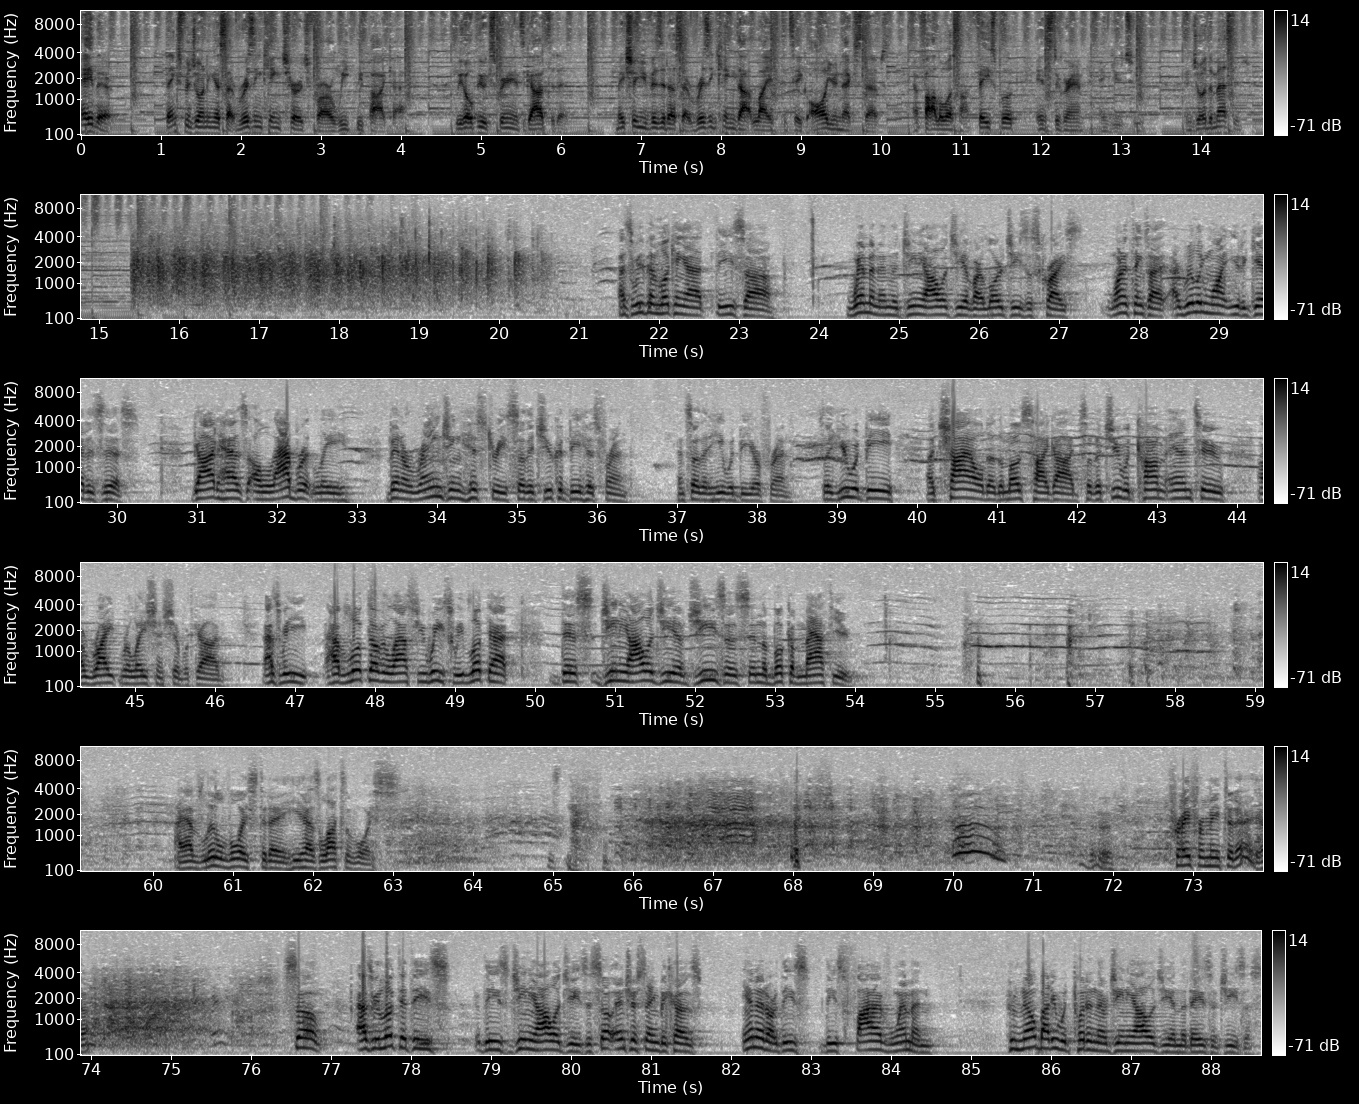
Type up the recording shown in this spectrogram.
Hey there. Thanks for joining us at Risen King Church for our weekly podcast. We hope you experience God today. Make sure you visit us at risenking.life to take all your next steps and follow us on Facebook, Instagram, and YouTube. Enjoy the message. As we've been looking at these uh, women in the genealogy of our Lord Jesus Christ, one of the things I, I really want you to get is this. God has elaborately been arranging history so that you could be his friend and so that he would be your friend. So you would be a child of the Most High God, so that you would come into a right relationship with God. As we have looked over the last few weeks, we've looked at this genealogy of Jesus in the book of Matthew. I have little voice today. He has lots of voice. Pray for me today, huh? So, as we looked at these these genealogies it's so interesting because in it are these, these five women who nobody would put in their genealogy in the days of Jesus.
